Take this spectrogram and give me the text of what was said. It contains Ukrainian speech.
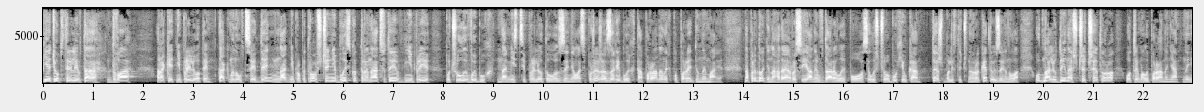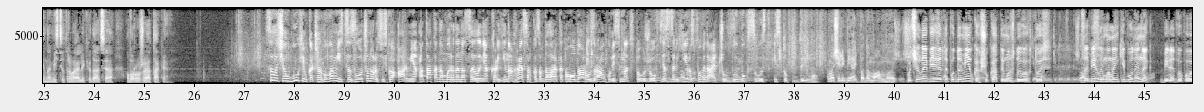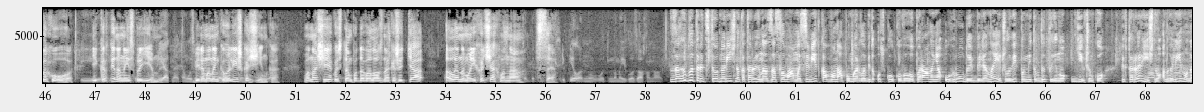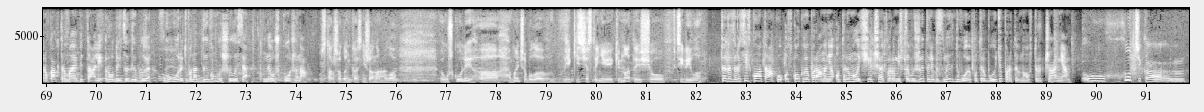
П'ять обстрілів та два ракетні прильоти. Так минув цей день на Дніпропетровщині. Близько 13-ї в Дніпрі почули вибух. На місці прильоту зайнялася пожежа. Загиблих та поранених попередньо немає. Напередодні нагадаю, росіяни вдарили по селищу Обухівка. Теж балістичною ракетою загинула одна людина. Ще четверо отримали поранення. Нині на місці триває ліквідація ворожої атаки. Селище Обухівка – чергове місце злочину російської армії. Атака на мирне населення. Країна-агресорка завдала ракетного удару зранку 18 жовтня. Сергій розповідає, що вибух, свист і стовп диму. Почали бігати по домам. е, Почали бігати по домівках, шукати, можливо, хтось. Забігли в маленький будинок біля двоповерхового, і картина не із приємних. Біля маленького ліжка жінка. Вона ще якось там подавала ознаки життя, але на моїх очах вона все. Ну вот на моїх глазах вона. Загибла 31-річна Катерина. За словами свідка, вона померла від осколкового поранення у груди. Біля неї чоловік помітив дитину, дівчинку. Півторарічну Ангеліну на руках тримає Віталій, родич загиблої. Говорить, вона дивом лишилася неушкоджена. Старша донька Сніжана була у школі, а менша була в якійсь частині кімнати, що вціліла. Через російську атаку осколкові поранення отримали ще четверо місцевих жителів. З них двоє потребують оперативного втручання. У хлопчика е,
